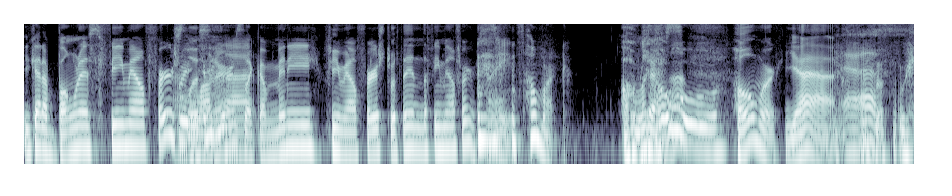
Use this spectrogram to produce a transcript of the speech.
You got a bonus female first, I love listeners. Like a mini female first within the female first. Right. It's homework. Oh, yes. Oh, Homework, yeah. Yes. We-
